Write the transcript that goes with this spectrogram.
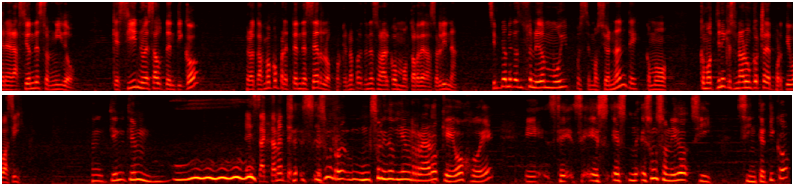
generación de sonido, que sí no es auténtico, pero tampoco pretende serlo, porque no pretende sonar como motor de gasolina. Simplemente es un sonido muy pues, emocionante, como, como tiene que sonar un coche deportivo así. Tiene, tiene un... Exactamente. Es, es un, un sonido bien raro que, ojo, ¿eh? Eh, se- se- es, es- es un sonido, sí, sintético,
